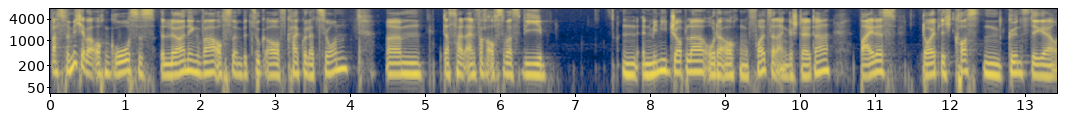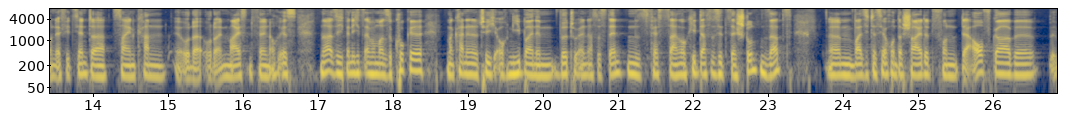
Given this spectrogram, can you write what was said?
was für mich aber auch ein großes Learning war, auch so in Bezug auf Kalkulation, ähm, dass halt einfach auch sowas wie ein, ein Minijobler oder auch ein Vollzeitangestellter beides deutlich kostengünstiger und effizienter sein kann äh, oder, oder in den meisten Fällen auch ist. Ne, also ich, wenn ich jetzt einfach mal so gucke, man kann ja natürlich auch nie bei einem virtuellen Assistenten fest sagen, okay, das ist jetzt der Stundensatz, ähm, weil sich das ja auch unterscheidet von der Aufgabe, äh,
